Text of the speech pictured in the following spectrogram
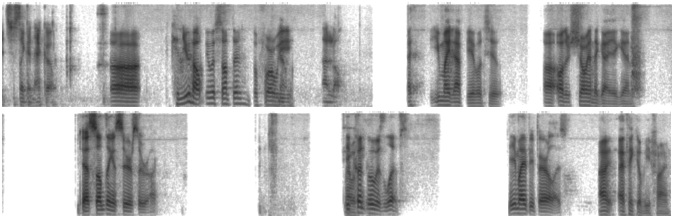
It's just like an echo. Uh, can you help me with something before we? No. Not at all. I, you might not be able to. Uh, oh, they're showing the guy again. Yeah, something is seriously wrong. He That was couldn't great. move his lips. He might be paralyzed. I I think he'll be fine.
